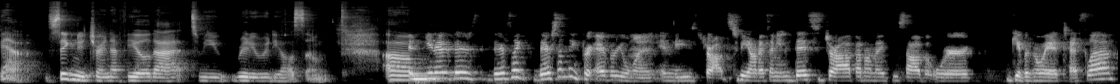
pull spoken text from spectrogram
yeah signature. And i feel that to be really really awesome. Um, and you know there's there's like there's something for everyone in these drops to be honest. I mean this drop i don't know if you saw but we're giving away a tesla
